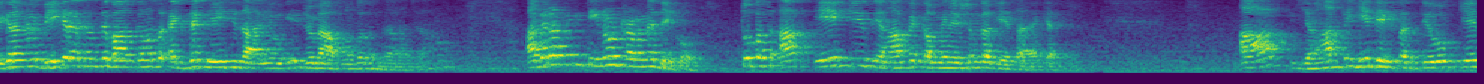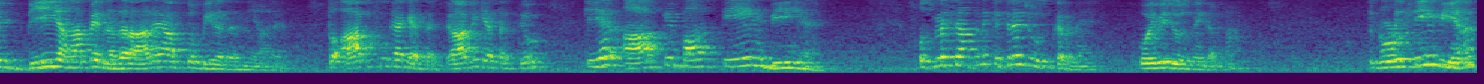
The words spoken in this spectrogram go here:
लेकिन अगर मैं बी के रेफरेंस से बात करूँ तो एक्जैक्ट यही चीज़ आ रही होगी जो मैं आप लोगों को समझाना चाह रहा हूँ। अगर आप इन तीनों टर्म में देखो तो बस आप एक चीज़ यहाँ पे कॉम्बिनेशन का केस आया कैसे? आप यहाँ पे ये देख सकते हो कि बी यहाँ पे नज़र आ रहा है, आपको बी नज़र नहीं आ रहा है। तो आप इसको क्या कह सकते हो? आप ही कह सकते हो कि यार आपके पास तीन बी हैं। उसमें से आपने कितने चूज़ करने हैं? कोई भी चूज़ नहीं करना। तो टोटल तीन बी है ना?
